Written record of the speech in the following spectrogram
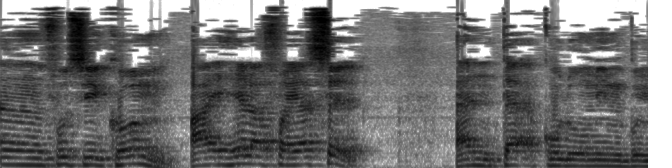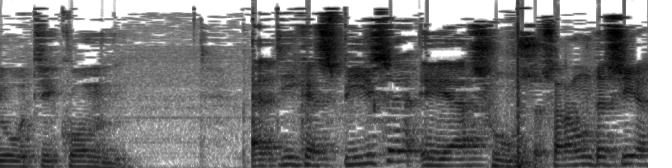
anfusikum. Ej heller for jer selv. An ta'kulu min buyutikum. At de kan spise i jeres huse. Så er der nogen, der siger,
